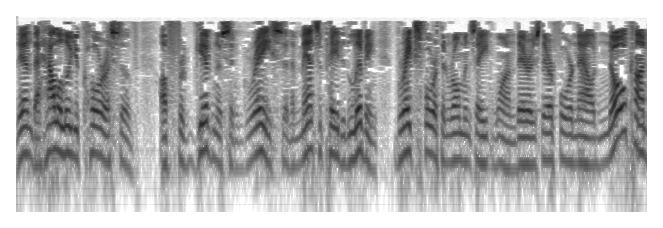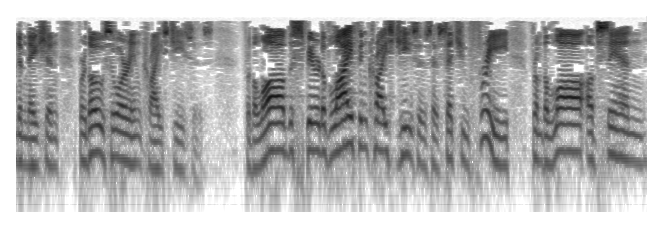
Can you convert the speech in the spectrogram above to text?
then the hallelujah chorus of of forgiveness and grace and emancipated living breaks forth in Romans 8:1. There is therefore now no condemnation for those who are in Christ Jesus. For the law of the Spirit of life in Christ Jesus has set you free from the law of sin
